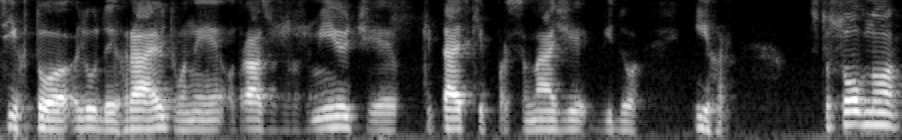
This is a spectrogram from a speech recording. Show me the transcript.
ті, хто люди грають, вони одразу зрозуміють китайські персонажі відеоігр. Стосовно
